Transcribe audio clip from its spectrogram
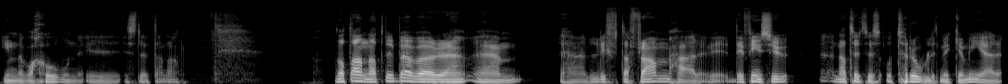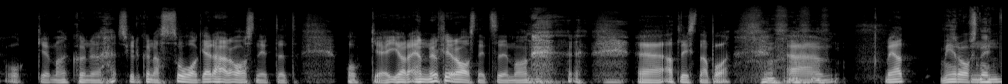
innovation i, i slutändan. Något annat vi behöver äh, lyfta fram här, det finns ju naturligtvis otroligt mycket mer och man kunde, skulle kunna såga det här avsnittet och äh, göra ännu fler avsnitt Simon äh, att lyssna på. um, men jag, mer avsnitt. Mm,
